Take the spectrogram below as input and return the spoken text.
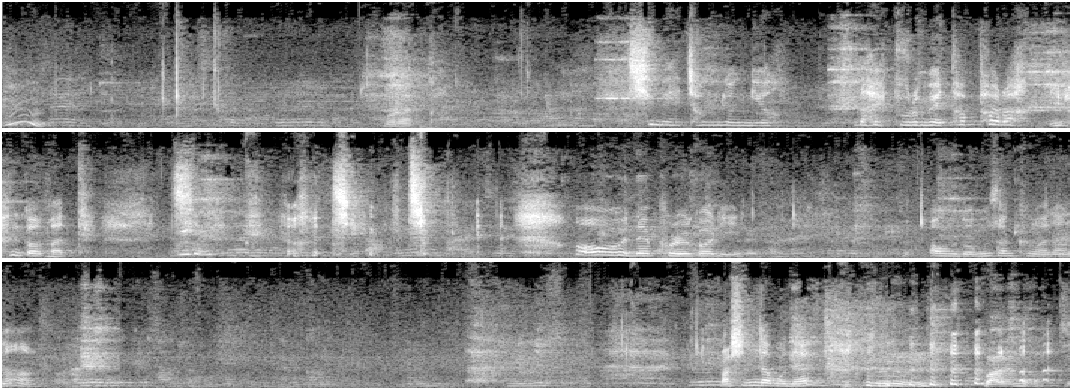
음 뭐랄까? 치매 정령이여 날 부름에 타파라. 이런 것 같아. 치매 어, 치매 어우 내 볼거리. 어우 너무 상큼하잖아. 맛있나 보네? 응, 많이 먹지.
